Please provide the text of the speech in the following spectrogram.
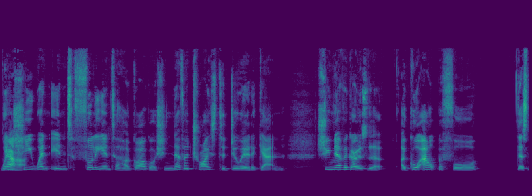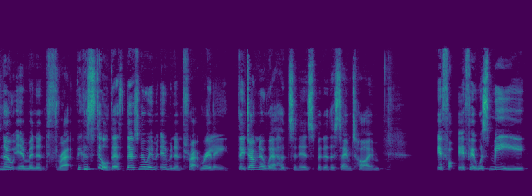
When Yeah. she went into fully into her gargoyle, she never tries to do it again. She never goes, "Look, I got out before. There's no imminent threat because still there's there's no Im- imminent threat really. They don't know where Hudson is, but at the same time, if if it was me,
